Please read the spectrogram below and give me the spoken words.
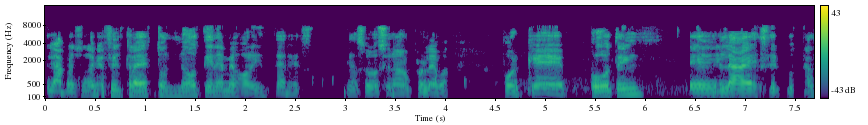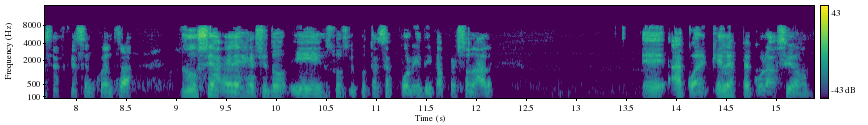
la persona que filtra esto no tiene mejor interés de solucionar un problema, porque Putin, en las circunstancias que se encuentra Rusia, el ejército y sus circunstancias políticas personales, eh, a cualquier especulación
